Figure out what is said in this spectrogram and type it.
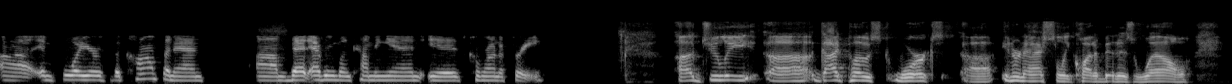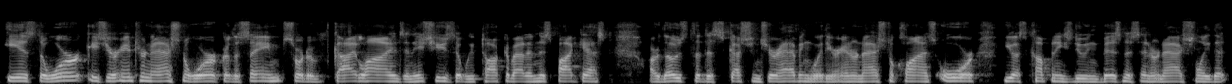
uh, employers the confidence um, that everyone coming in is corona free. Uh, Julie, uh, Guidepost works uh, internationally quite a bit as well. Is the work, is your international work, or the same sort of guidelines and issues that we've talked about in this podcast? Are those the discussions you're having with your international clients or U.S. companies doing business internationally that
